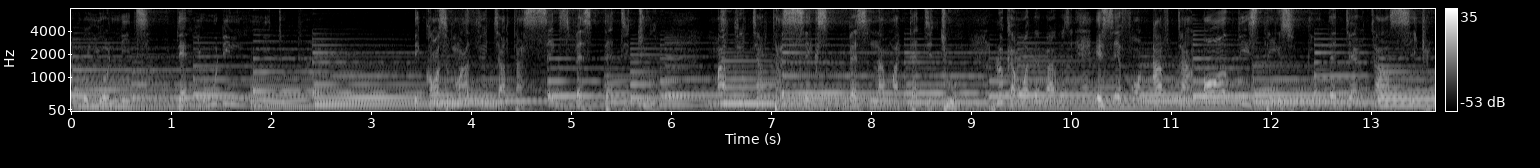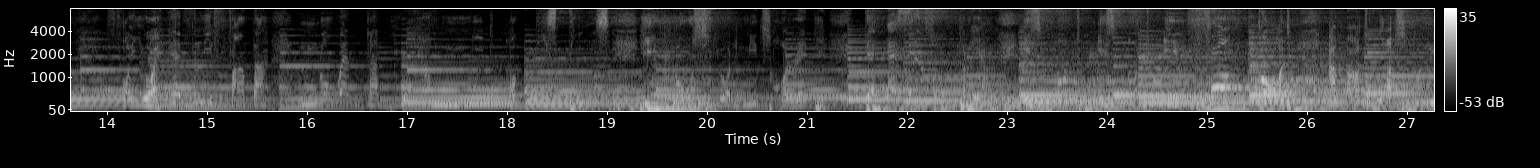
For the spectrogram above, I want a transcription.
know your needs, then you wouldn't need to pray. Because Matthew chapter 6, verse 32. Number 32. Look at what the Bible says. It says, For after all these things do the Gentiles seek, for your heavenly Father knoweth that you have need of these things. He knows your needs already. The essence of prayer is not to, is not to inform God about what you need.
